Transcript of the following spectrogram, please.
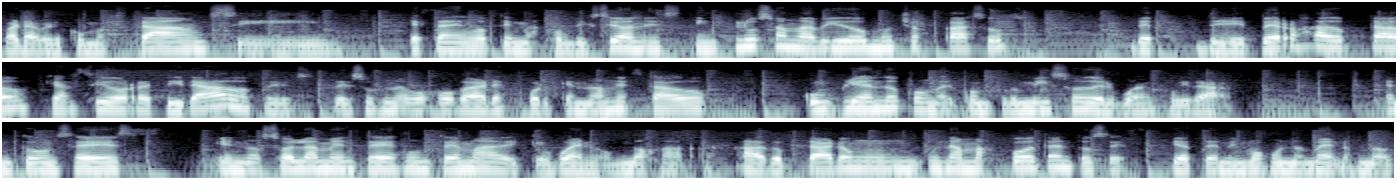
para ver cómo están, si están en óptimas condiciones. Incluso han habido muchos casos de, perros adoptados que han sido retirados de, sus nuevos hogares porque no han estado cumpliendo con el compromiso del buen cuidado. Entonces, eh, no solamente es un tema de que, bueno, nos adoptaron una mascota, entonces ya tenemos uno menos, no.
